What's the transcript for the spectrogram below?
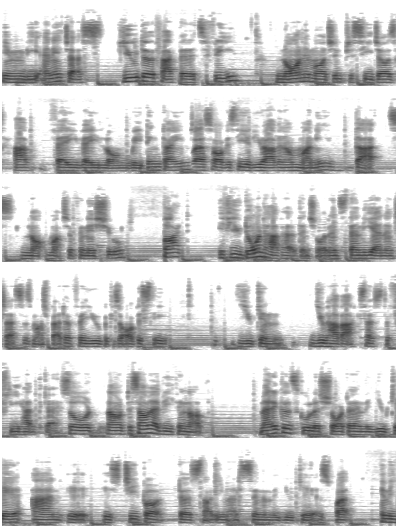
in the NHS, due to the fact that it's free, non-emergent procedures have very very long waiting times whereas obviously if you have enough money that's not much of an issue but if you don't have health insurance then the NHS is much better for you because obviously you can you have access to free healthcare. So now to sum everything up, medical school is shorter in the UK and it is cheaper to study medicine in the UK as well. In the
